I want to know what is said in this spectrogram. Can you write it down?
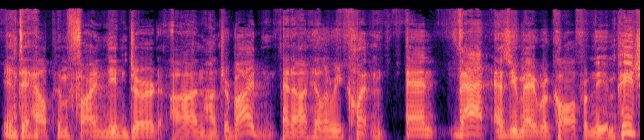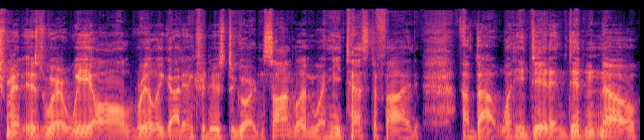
into help him finding dirt on Hunter Biden and on Hillary Clinton. And that, as you may recall from the impeachment, is where we all really got introduced to Gordon Sondland when he testified about what he did and didn't know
